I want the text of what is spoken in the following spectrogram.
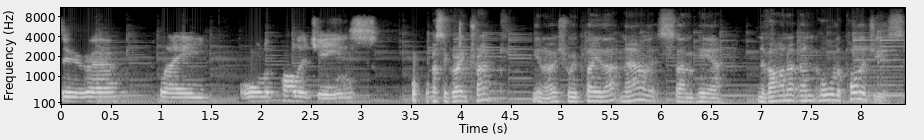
to uh, play All Apologies. Well, that's a great track. You know, shall we play that now? Let's um, hear Nirvana and All Apologies.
